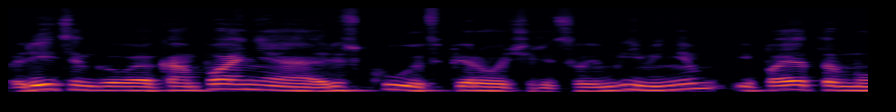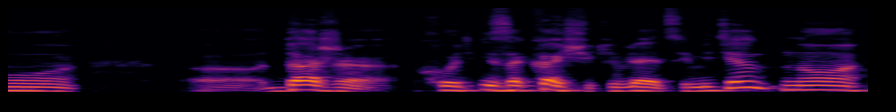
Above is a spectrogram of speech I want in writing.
рейтинговая компания рискует в первую очередь своим именем, и поэтому э, даже, хоть и заказчик является эмитент, но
